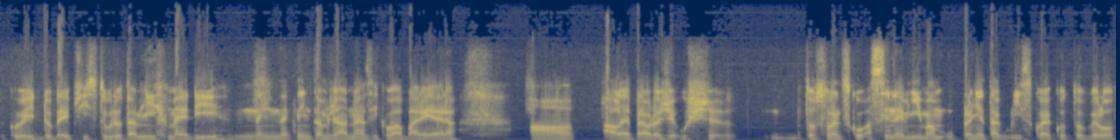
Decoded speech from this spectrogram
takový dobrý přístup do tamních médií, není, není tam žádná jazyková bariéra. A ale je pravda, že už eh, to Slovensku asi nevnímám úplně tak blízko, jako to bylo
